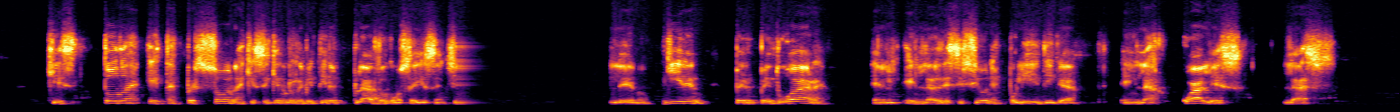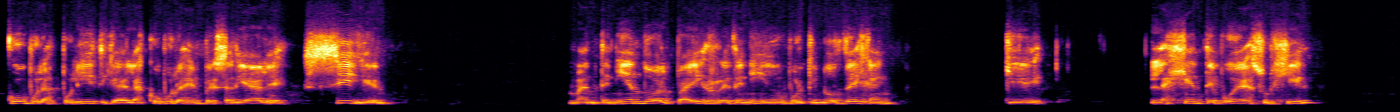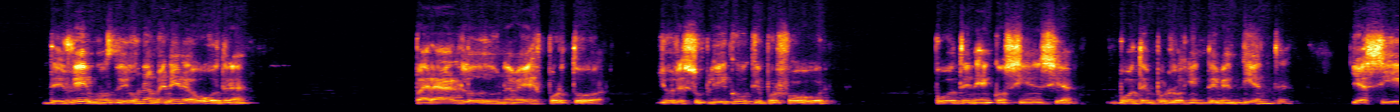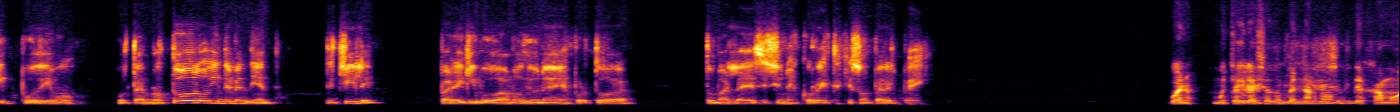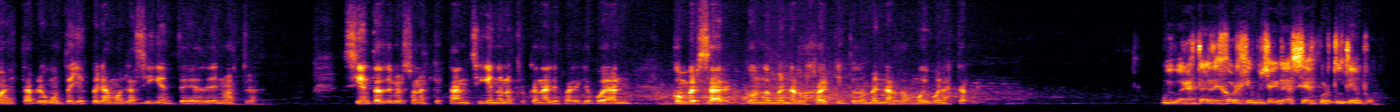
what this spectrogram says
que todas estas personas que se quieren repetir el plato, como se dice en chileno, quieren perpetuar en, en las decisiones políticas en las cuales las cúpulas políticas, las cúpulas empresariales siguen manteniendo al país retenido porque no dejan que la gente pueda surgir, debemos de una manera u otra pararlo de una vez por todas. Yo les suplico que por favor voten en conciencia, voten por los independientes y así podemos juntarnos todos los independientes de Chile para que podamos de una vez por todas tomar las decisiones correctas que son para el país. Bueno, muchas gracias, don Bernardo. Dejamos esta pregunta y esperamos la siguiente de nuestras cientos de personas que están siguiendo nuestros canales para que puedan conversar con don Bernardo Javier Don Bernardo, muy buenas tardes. Muy buenas tardes, Jorge. Muchas gracias por tu tiempo.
